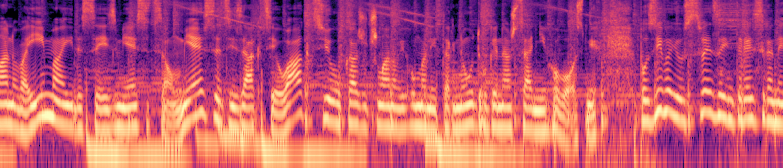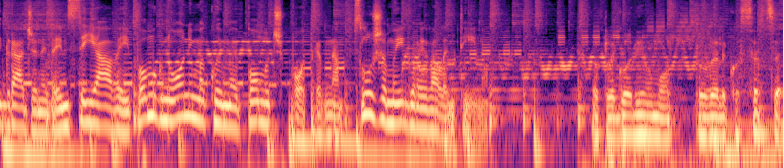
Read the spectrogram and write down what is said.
Planova ima, ide se iz mjeseca u mjesec, iz akcije u akciju, kažu članovi humanitarne udruge Naš sad njihov osmijeh. Pozivaju sve zainteresirane građane da im se jave i pomognu onima kojima je pomoć potrebna. Slušamo Igora i Valentinu. Dokle god imamo to veliko srce,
